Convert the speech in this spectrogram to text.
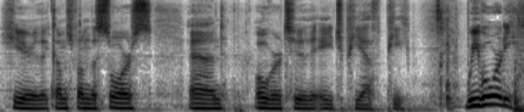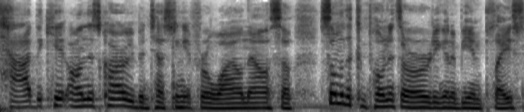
here that comes from the source and over to the HPFP. We've already had the kit on this car. We've been testing it for a while now. So some of the components are already going to be in place,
